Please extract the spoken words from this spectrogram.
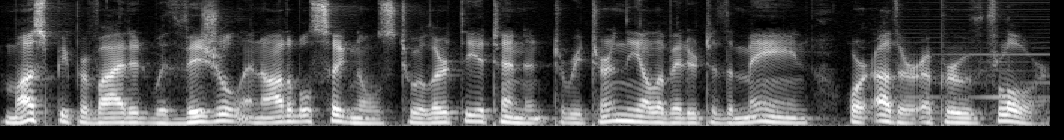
must be provided with visual and audible signals to alert the attendant to return the elevator to the main or other approved floor.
